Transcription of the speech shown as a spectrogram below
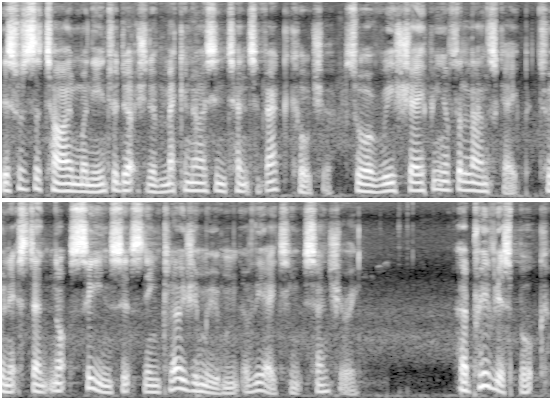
This was the time when the introduction of mechanised intensive agriculture saw a reshaping of the landscape to an extent not seen since the enclosure movement of the 18th century. Her previous book,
